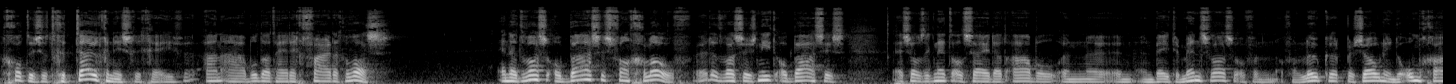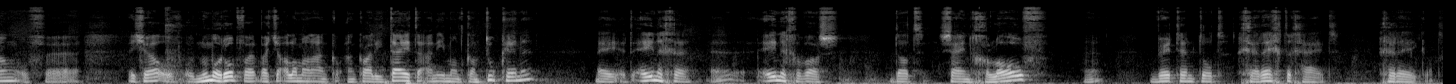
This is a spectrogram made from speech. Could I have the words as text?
God dus het getuigenis gegeven aan Abel dat hij rechtvaardig was. En dat was op basis van geloof. Hè. Dat was dus niet op basis, eh, zoals ik net al zei, dat Abel een, eh, een, een beter mens was, of een, of een leuke persoon in de omgang, of, eh, weet je wel, of, noem maar op, wat, je allemaal aan, aan kwaliteiten aan iemand kan toekennen. Nee, het enige, hè, enige was dat zijn geloof hè, werd hem tot gerechtigheid gerekend.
